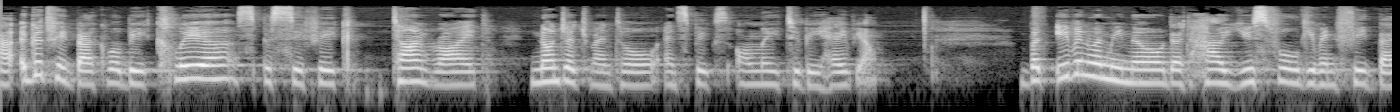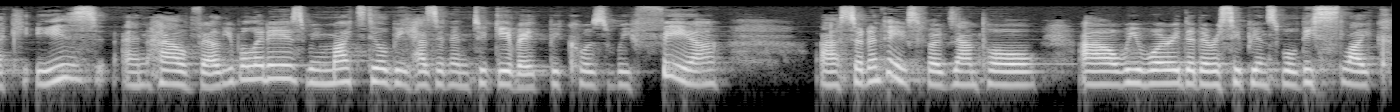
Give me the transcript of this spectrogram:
uh, a good feedback will be clear, specific, timed right, non-judgmental, and speaks only to behavior. But even when we know that how useful giving feedback is and how valuable it is, we might still be hesitant to give it because we fear uh, certain things. For example, uh, we worry that the recipients will dislike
